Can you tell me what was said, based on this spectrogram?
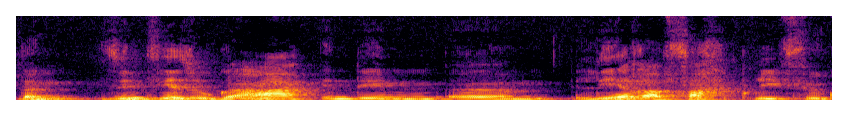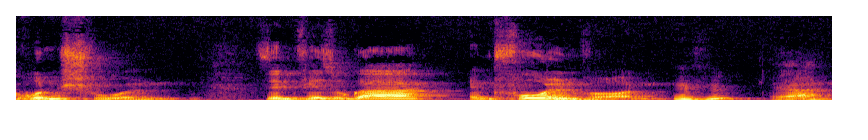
Dann sind wir sogar in dem ähm, Lehrerfachbrief für Grundschulen, sind wir sogar empfohlen worden. Mhm. Ja?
